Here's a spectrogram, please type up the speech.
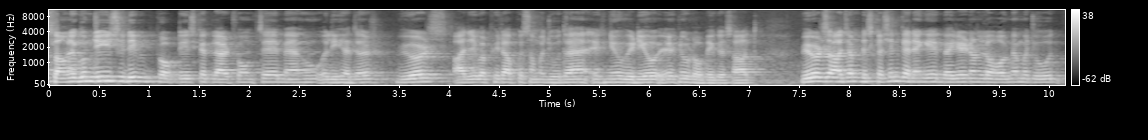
Aslam ji C D properties के प्लेटफॉर्म से मैं हूँ अली हैदर। व्यूअर्स, आज एक बार फिर आपके साथ मौजूद है एक न्यू वीडियो एक न्यू टॉपिक के साथ। व्यूअर्स, आज हम डिस्कशन करेंगे बहरी टाउन लाहौर में मौजूद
